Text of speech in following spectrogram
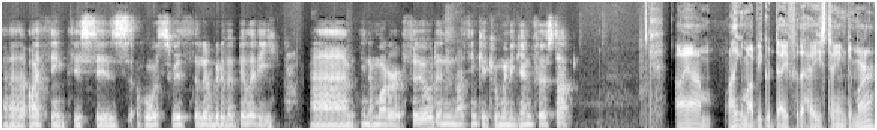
Uh, I think this is a horse with a little bit of ability um, in a moderate field, and I think it can win again first up. I um I think it might be a good day for the Hayes team tomorrow,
